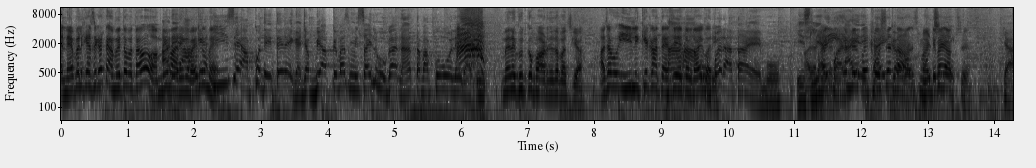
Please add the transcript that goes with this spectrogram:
एनेबल कैसे करते हमें तो बताओ हम भी मारेंगे भाई तुम्हें। ई से आपको देते रहेगा। जब भी आपके पास मिसाइल होगा ना तब आपको वो लेगा। E। मैंने खुद को फाड़ देता बच गया। अच्छा वो ई लिख के कहाँ था? ऐसे तो बताओ ऊपर आता है वो। इसलिए पढ़ाई क्वेश्चन था स्मार्टी भाई आपसे। क्या?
